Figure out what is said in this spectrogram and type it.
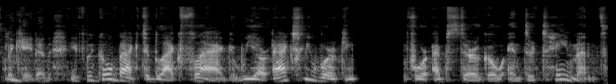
complicated. If we go back to Black Flag, we are actually working for Abstergo Entertainment,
